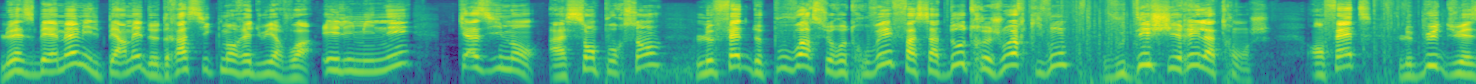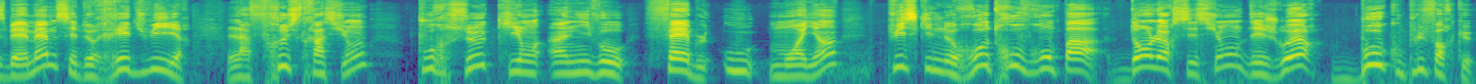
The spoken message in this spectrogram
Le SBMM, il permet de drastiquement réduire, voire éliminer quasiment à 100% le fait de pouvoir se retrouver face à d'autres joueurs qui vont vous déchirer la tronche. En fait, le but du SBMM, c'est de réduire la frustration pour ceux qui ont un niveau faible ou moyen, puisqu'ils ne retrouveront pas dans leur session des joueurs beaucoup plus forts qu'eux.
